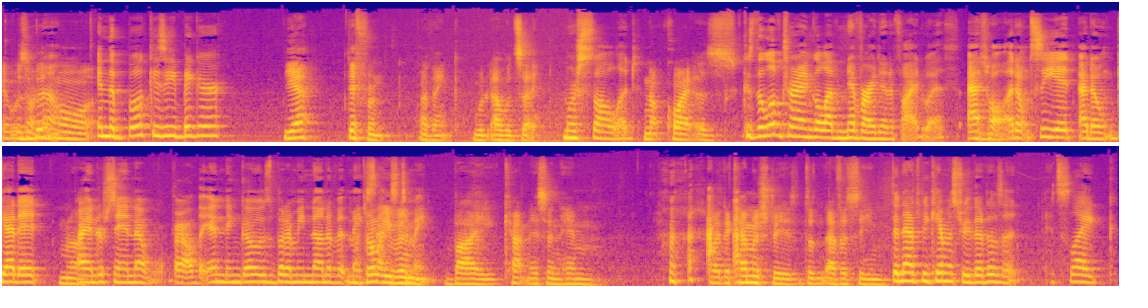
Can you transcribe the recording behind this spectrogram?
it was a bit know. more, in the book, is he bigger, yeah, different. I think would I would say more solid? not quite as Because the love triangle, I've never identified with at mm. all. I don't see it. I don't get it. No. I understand how, how the ending goes, but I mean, none of it makes sense to me. By Katniss and him. like the chemistry is, doesn't ever seem Doesn't have to be chemistry, though, does it? It's like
